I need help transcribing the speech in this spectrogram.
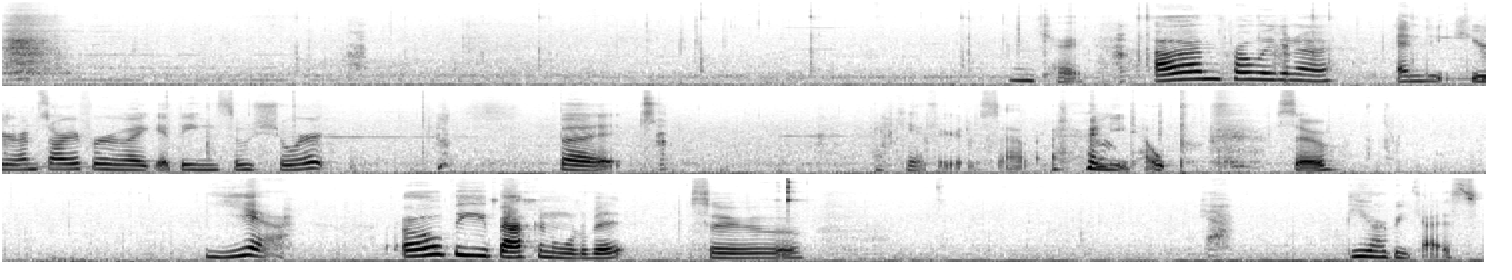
okay. I'm probably gonna end it here. I'm sorry for like it being so short. But I can't figure this out. I need help. So yeah, I'll be back in a little bit. So, yeah, BRB guys.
